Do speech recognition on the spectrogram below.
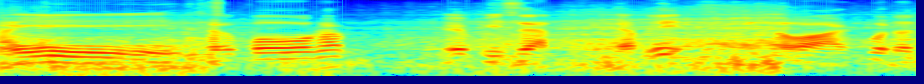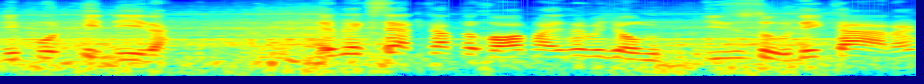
นี่เทอร์โบครับ FPZ แบบนี้โอ้ยพูดอันนี้พูดผิดดีนะ FXZ ครับ ต้องขออภัยท่านผู้ชม Isuzu d e c a นะ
